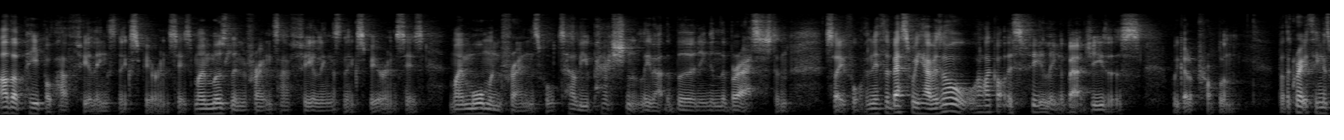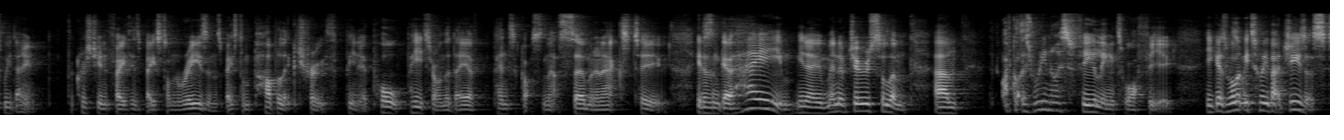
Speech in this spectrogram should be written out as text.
Other people have feelings and experiences. My Muslim friends have feelings and experiences. My Mormon friends will tell you passionately about the burning in the breast and so forth. And if the best we have is, oh, well, I got this feeling about Jesus, we got a problem. But the great thing is we don't. The Christian faith is based on reasons, based on public truth. You know, Paul Peter on the day of Pentecost in that sermon in Acts two, he doesn't go, "Hey, you know, men of Jerusalem, um, I've got this really nice feeling to offer you." He goes, Well, let me tell you about Jesus,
